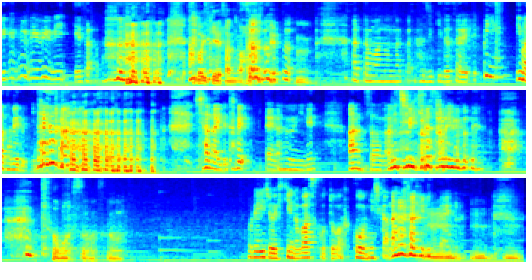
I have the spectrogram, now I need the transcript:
ピピピピピピってさ、すごい計算が入って。頭の中で弾き出されて、ピン今食べるみたいな。車内で食べるみたいな風にね、アンサーが導き出されるよね。そうそうそう。これ以上引き伸ばすことは不幸にしかならないみたいな。うんうん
